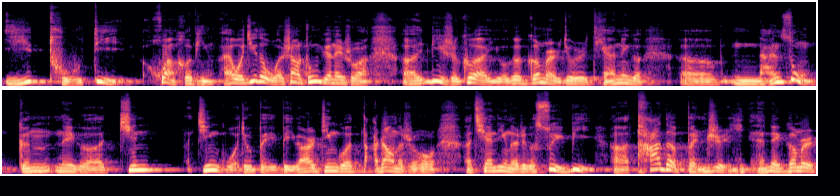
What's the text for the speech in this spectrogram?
以土地换和平。哎，我记得我上中学那时候啊，呃，历史课有个哥们儿就是填那个呃南宋跟那个金。金国就北北边金国打仗的时候，呃，签订的这个岁币啊，它的本质，那哥们儿。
